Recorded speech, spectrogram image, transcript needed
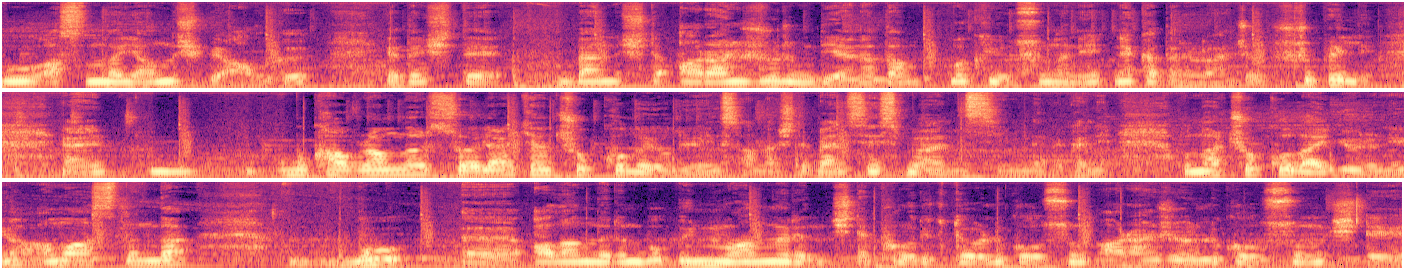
Bu aslında yanlış bir algı. Ya da işte ben işte aranjörüm diyen adam bakıyorsun hani ne kadar aranjör? Şüpheli. Yani bu kavramları söylerken çok kolay oluyor insanlar. İşte ben ses mühendisiyim demek. Hani bunlar çok kolay görünüyor ama aslında bu e, alanların, bu ünvanların işte prodüktörlük olsun, aranjörlük olsun, işte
